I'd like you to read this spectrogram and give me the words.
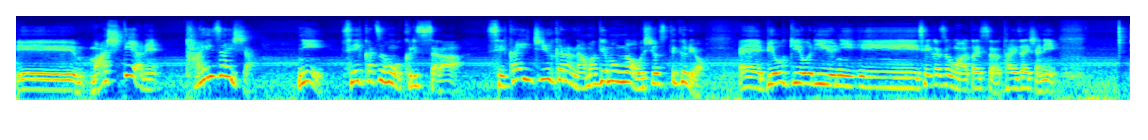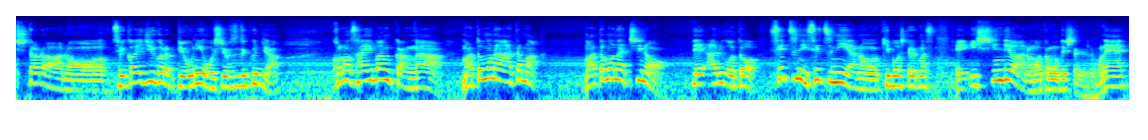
えー、ましてやね滞在者に生活保護をくれてたら世界中から怠け者が押し寄せてくるよ、えー、病気を理由に、えー、生活保護を与えてたら滞在者にしたらあのー、世界中から病人を押し寄せてくんじゃん。この裁判官がまともな頭まともな知能であることを切に切にあの希望しております。えー、一審ではあのまともでしたけれどもね、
